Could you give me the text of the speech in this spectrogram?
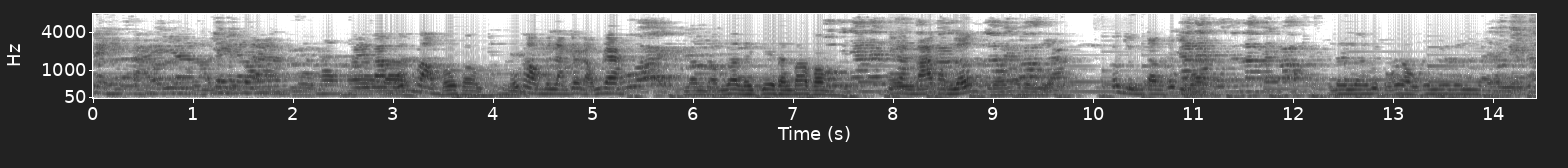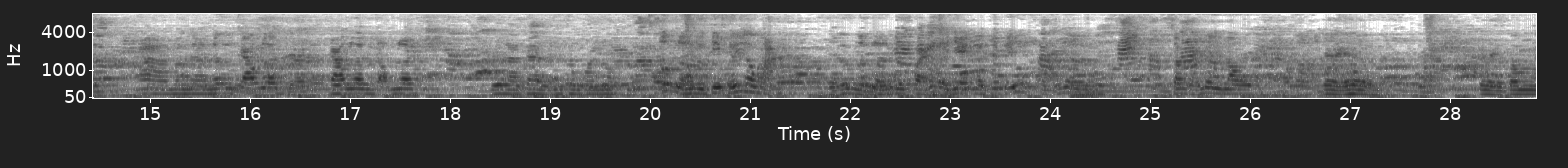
này hiện tại à, ở đây là một, hai, ba, bốn phòng. bốn phòng. Bốn phòng mình làm cho rộng ra. Làm rộng ra thì chia thành ba phòng. Chia làm ba phòng lớn. Dạ, dạ. có giường tầng có gì không lên ờ, cái cổ đầu coi như bên này là à mình à, nâng cao lên cao lên rộng lên. Đây là cái là xung quanh luôn. Ước lượng được chi phí không ạ? Ước lượng. Được khoảng thời gian và chi phí. Ờ, xong khoảng bao lâu. Cái này thôi. Cái này trong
